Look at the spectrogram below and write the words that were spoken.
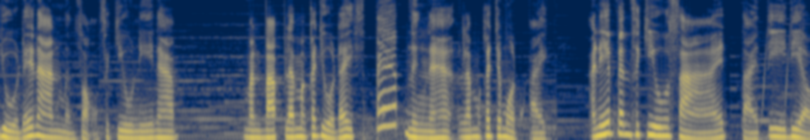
อยู่ได้นานเหมือน 2 สกิลนี้นะครับ มันบัฟแล้วมันก็อยู่ได้แป๊บหนึ่งนะฮะ แล้วมันก็จะหมดไป อันนี้เป็นสกิลสายสายตีเดี่ยว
